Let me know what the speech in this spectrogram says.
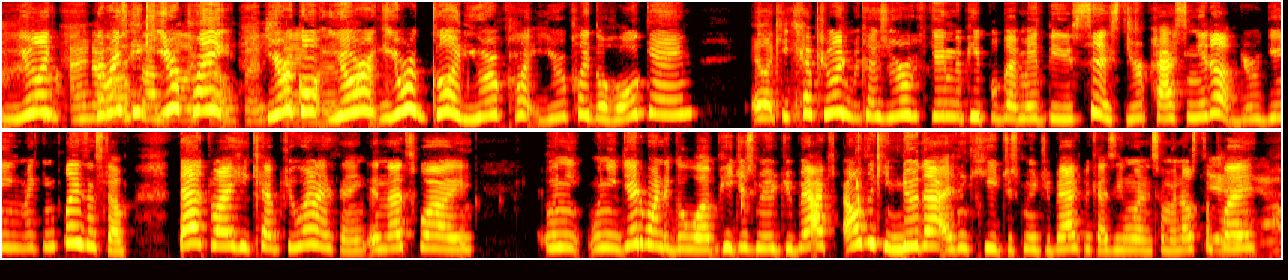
You like I know. reason he- you're really playing- You're going. You're you were good. You were playing. You were played the whole game. And like he kept you in because you were getting the people that made the assist. You're passing it up. You're getting making plays and stuff. That's why he kept you in, I think, and that's why when he when he did want to go up, he just moved you back. I don't think he knew that. I think he just moved you back because he wanted someone else to Yeah, play. yeah.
